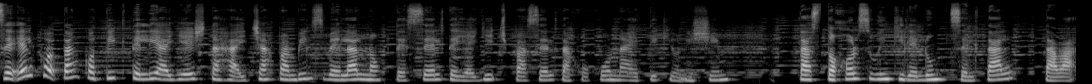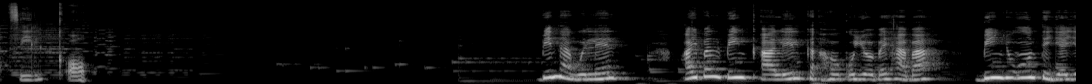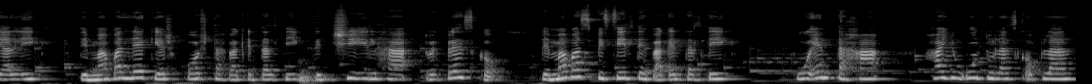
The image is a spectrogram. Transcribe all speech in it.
Se el tan kotik teli ayesh ta haichah pambils velal no te yayich pasel ta jujuna etik yunishim, tas tohol suin kilelum tseltal tabatzil k'ob. Bin abuelel, aybal bin kalil ka hokoyobe haba, bin yuun te yayalik, te mabalek yash hosh tahbak etaltik te chil ha refresco, te mabas pisil te uemtaha ha yu untulask oplal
